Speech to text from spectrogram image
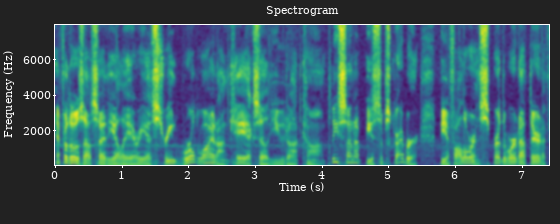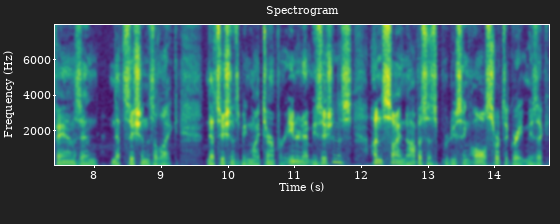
And for those outside the LA area, it's streamed worldwide on KXLU.com. Please sign up, be a subscriber, be a follower, and spread the word out there to fans and neticians alike. Neticians being my term for internet musicians, unsigned novices producing all sorts of great music,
